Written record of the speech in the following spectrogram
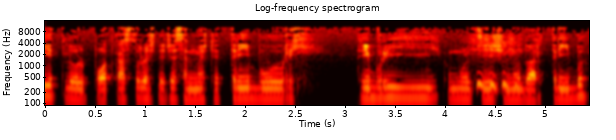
titlul podcastului și de ce se numește Triburi, Triburi cu mulți și nu doar trib.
